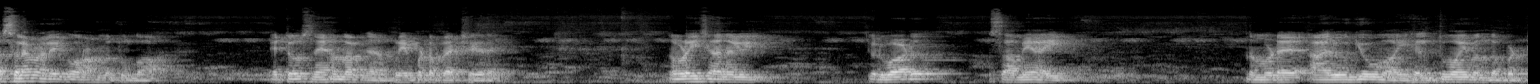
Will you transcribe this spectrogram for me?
അസ്സലാം വലൈക്കും വറഹമത്തുള്ള. ഏറ്റവും സ്നേഹം നിറഞ്ഞ പ്രിയപ്പെട്ട പ്രേക്ഷകരെ നമ്മുടെ ഈ ചാനലിൽ ഒരുപാട് സമയമായി നമ്മുടെ ആരോഗ്യവുമായി ഹെൽത്തുമായി ബന്ധപ്പെട്ട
